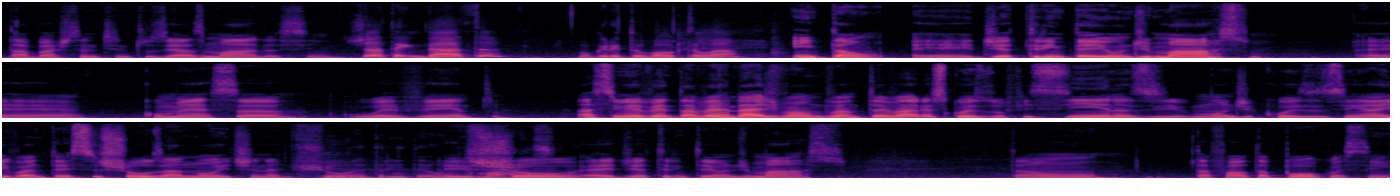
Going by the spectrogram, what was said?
tá bastante entusiasmado, assim. Já tem data o Grito Rock lá? Então, é, dia 31 de março é, começa o evento. Assim, o evento, na verdade, vão, vão ter várias coisas, oficinas e um monte de coisas, assim. Aí vão ter esses shows à noite, né? O show é 31 Esse de março. show né? é dia 31 de março. Então, tá, falta pouco, assim.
